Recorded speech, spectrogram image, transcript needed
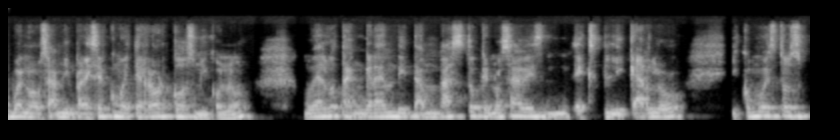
bueno, o sea, a mi parecer como de terror cósmico, ¿no? Como de algo tan grande y tan vasto que no sabes explicarlo y cómo estos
